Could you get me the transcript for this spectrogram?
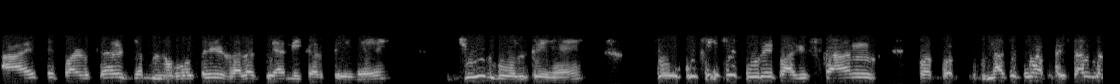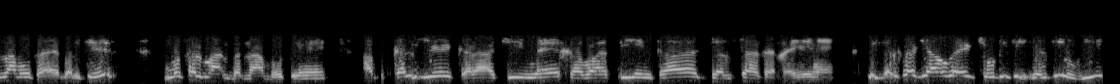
آئے سے پڑھ کر جب لوگوں سے غلط بیانی کرتے ہیں، جھوٹ بولتے ہیں، تو اسی سے پورے پاکستان نہ صرف پورا پاکستان بدنام ہوتا ہے، بلکہ مسلمان بدنام ہوتے ہیں۔ اب کل یہ کراچی میں خواتین کا جلسہ کر رہے ہیں۔ جلسہ کیا ہوگا؟ ایک چھوٹی سی جلسی ہوگی،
